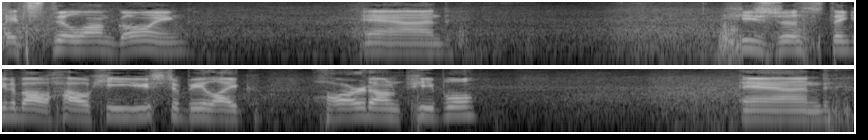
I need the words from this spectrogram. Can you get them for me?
it's still ongoing. And he's just thinking about how he used to be like hard on people and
